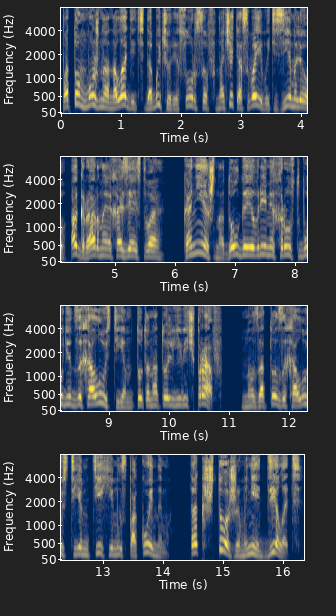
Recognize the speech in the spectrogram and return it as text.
Потом можно наладить добычу ресурсов, начать осваивать землю, аграрное хозяйство. Конечно, долгое время хруст будет захолустьем, тут Анатольевич прав. Но зато захолустьем тихим и спокойным, так что же мне делать?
